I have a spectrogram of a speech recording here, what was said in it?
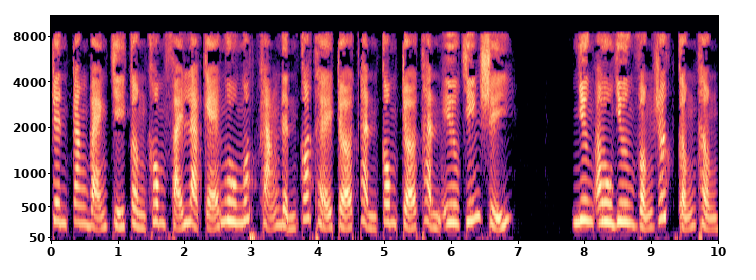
trên căn bản chỉ cần không phải là kẻ ngu ngốc khẳng định có thể trở thành công trở thành yêu chiến sĩ. Nhưng Âu Dương vẫn rất cẩn thận.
